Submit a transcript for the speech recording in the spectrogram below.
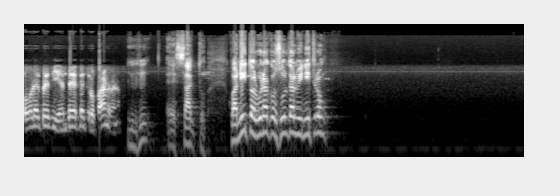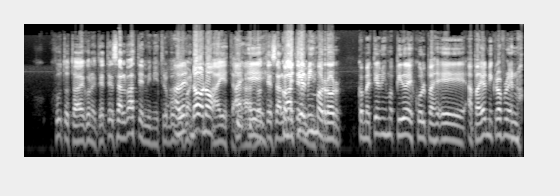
por el presidente de Petropar. ¿verdad? Exacto. Juanito, ¿alguna consulta al ministro? Justo estaba desconectado. Te salvaste, ministro. no, no. Ahí está. Ah, eh, cometí el mismo error. Cometí el mismo, pido disculpas. Eh, apagué el micrófono y no,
